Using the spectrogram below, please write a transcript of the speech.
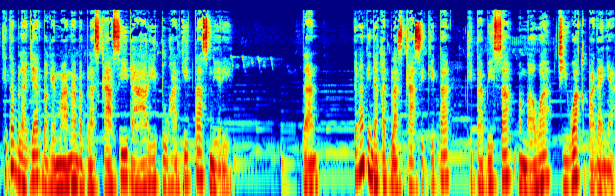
Kita belajar bagaimana berbelas kasih dari Tuhan kita sendiri dan dengan tindakan belas kasih kita, kita bisa membawa jiwa kepadanya.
